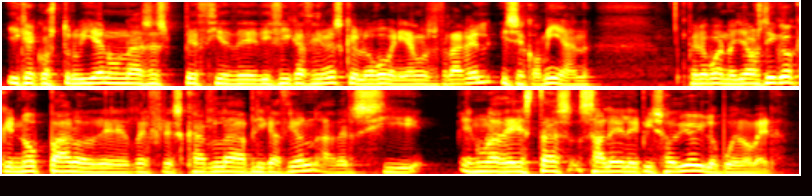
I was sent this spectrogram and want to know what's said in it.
y que construían una especie de edificaciones que luego venían los Fraggle y se comían. Pero bueno, ya os digo que no paro de refrescar la aplicación a ver si en una de estas sale el episodio y lo puedo ver.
